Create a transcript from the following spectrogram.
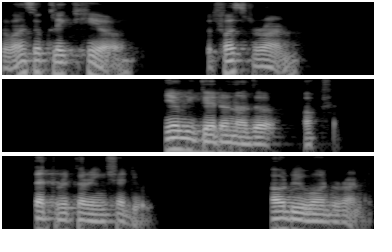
So once you click here, the first run, here we get another option, set recurring schedule. How do you want to run it?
